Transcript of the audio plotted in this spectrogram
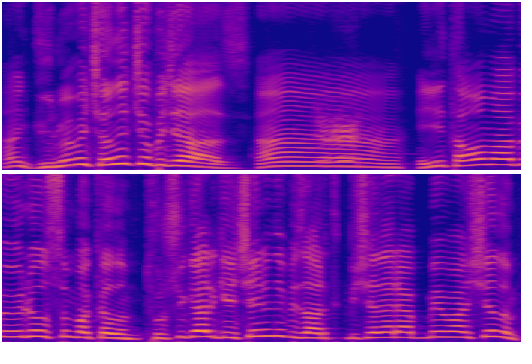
Ha gülmeme challenge yapacağız. Ha iyi tamam abi öyle olsun bakalım. Turşu gel geçelim de biz artık bir şeyler yapmaya başlayalım.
